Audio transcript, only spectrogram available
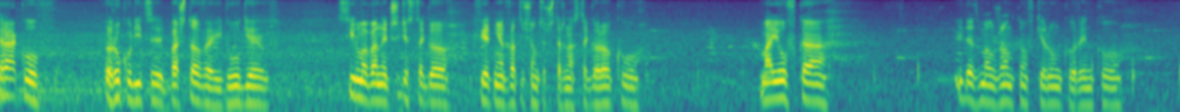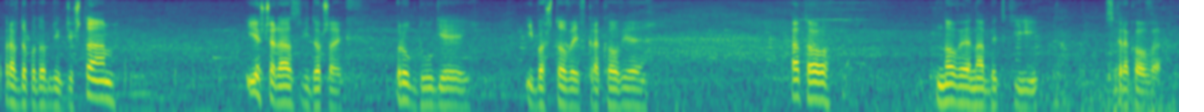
Kraków, róg ulicy Basztowej Długiej sfilmowany 30 kwietnia 2014 roku. Majówka. Idę z małżonką w kierunku rynku prawdopodobnie gdzieś tam. I jeszcze raz widoczek. Róg Długiej i Basztowej w Krakowie. A to nowe nabytki z Krakowa.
